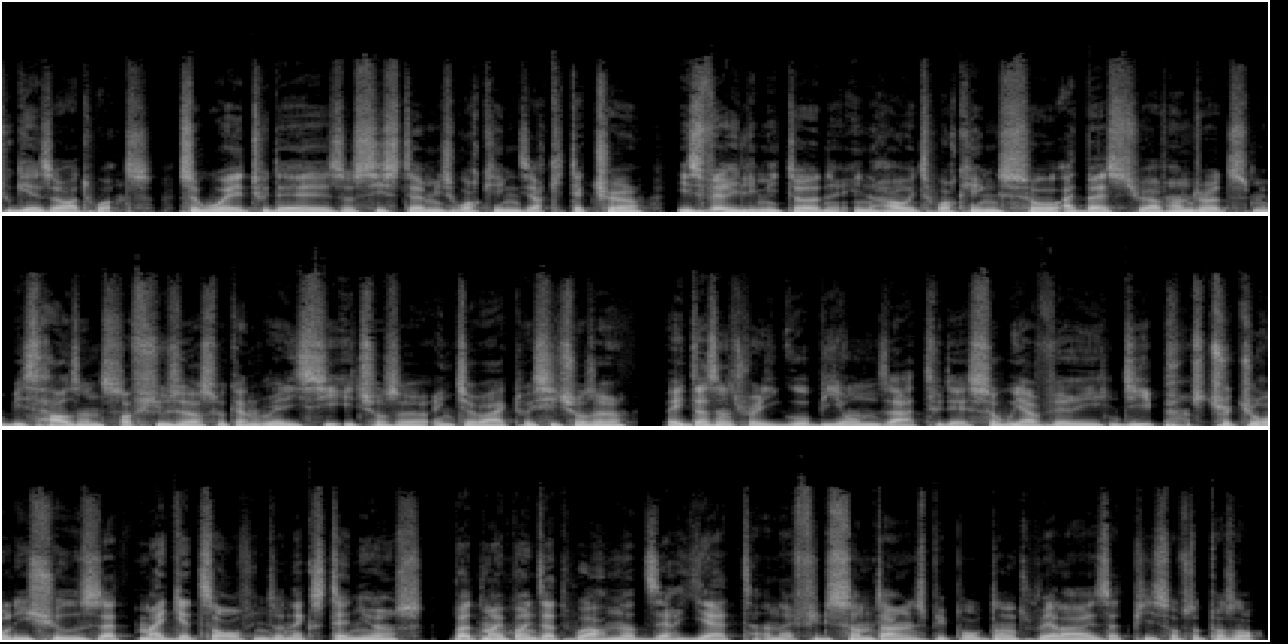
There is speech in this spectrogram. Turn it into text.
together at once. The way today the system is working, the architecture is very limited in how it's working. So at best, you have hundreds, maybe thousands of users who can really see each other, interact with each other. It doesn't really go beyond that today. So we have very deep structural issues that might get solved in the next 10 years. But my point is that we are not there yet. And I feel sometimes people don't realize that piece of the puzzle.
